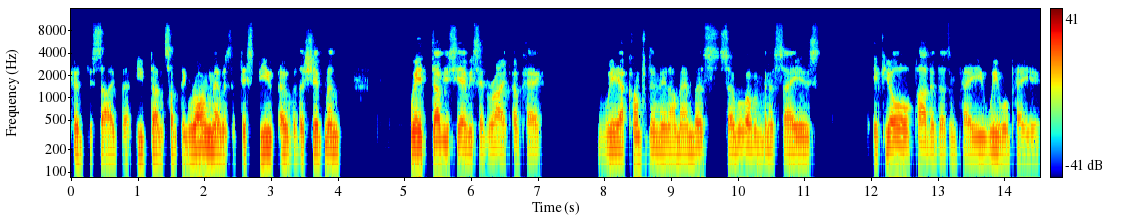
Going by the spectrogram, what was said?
could decide that you'd done something wrong. There was a dispute over the shipment. With WCA, we said, right, okay, we are confident in our members. So what we're going to say is, if your partner doesn't pay you, we will pay you.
